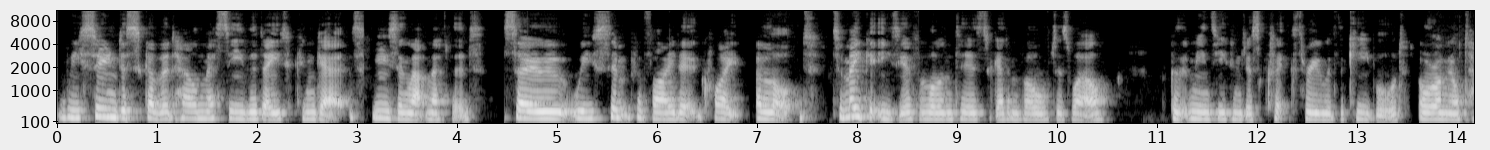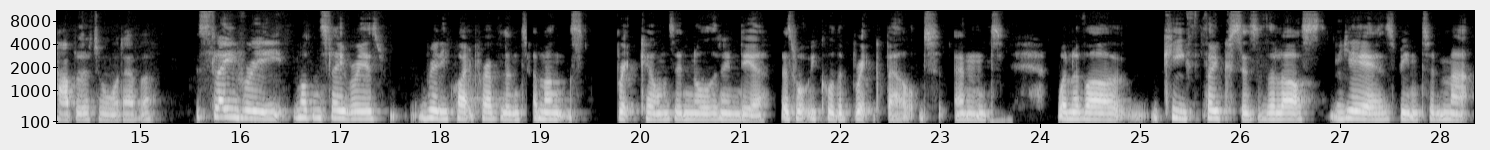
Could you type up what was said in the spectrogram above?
we soon discovered how messy the data can get using that method. So we simplified it quite a lot to make it easier for volunteers to get involved as well, because it means you can just click through with the keyboard or on your tablet or whatever. Slavery, modern slavery, is really quite prevalent amongst brick kilns in northern India. There's what we call the brick belt, and mm-hmm. one of our key focuses of the last year has been to map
